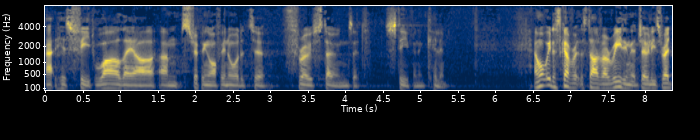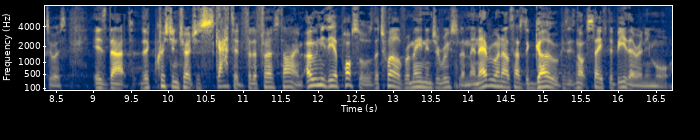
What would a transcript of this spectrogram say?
at his feet while they are um, stripping off in order to throw stones at Stephen and kill him. And what we discover at the start of our reading that Jolie's read to us is that the Christian church is scattered for the first time. Only the apostles, the twelve, remain in Jerusalem and everyone else has to go because it's not safe to be there anymore.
